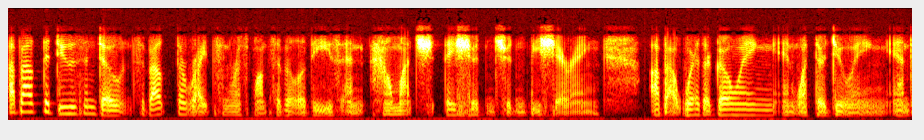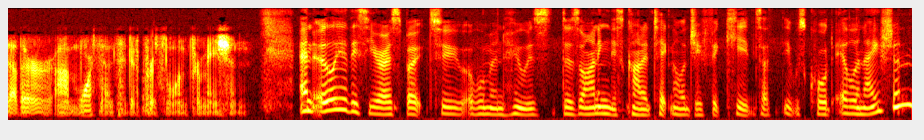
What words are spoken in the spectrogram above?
about the do's and don'ts, about the rights and responsibilities and how much they should and shouldn't be sharing about where they're going and what they're doing and other um, more sensitive personal information. And earlier this year, I spoke to a woman who was designing this kind of technology for kids. It was called Ellination,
